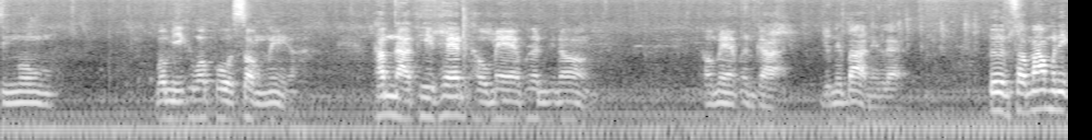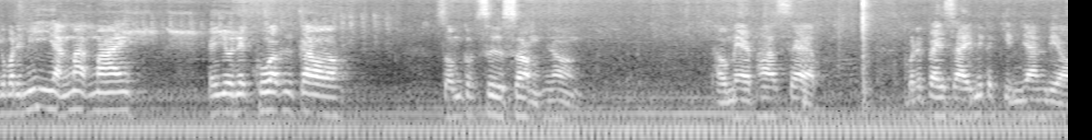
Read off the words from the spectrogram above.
สิงงเบาหมีคือว่าโพซ่องนี่ทำหน้าที่แทนเท่าแม่เพื่อนพี่น้องเท่าแม่เพื่อนกะอยู่ในบ้านนี่แหละ ตื่นสมามันนี่ก็บริมีอย่างมากมายก็อยู่ในครัวคือเก่าสมกับซื้อซ่องพี่น้องเท่าแม่พาแซบ บริไปใส่มิตรกินอย่างเดียว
